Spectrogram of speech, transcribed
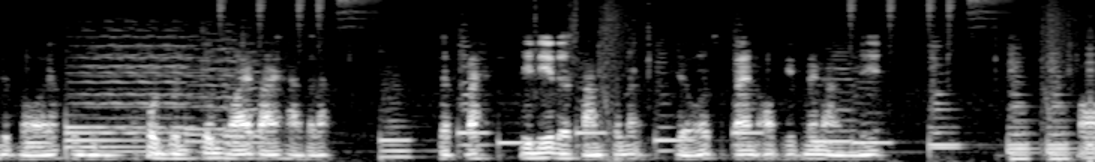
เรียบร้อยคนคนบนต้นไม้ตายหาไปละจัดไป ทีนี้เดี๋ยวสามคนนะเดี๋ยวว่าจะแปนออฟอีกไม่นานว่านี้เอา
